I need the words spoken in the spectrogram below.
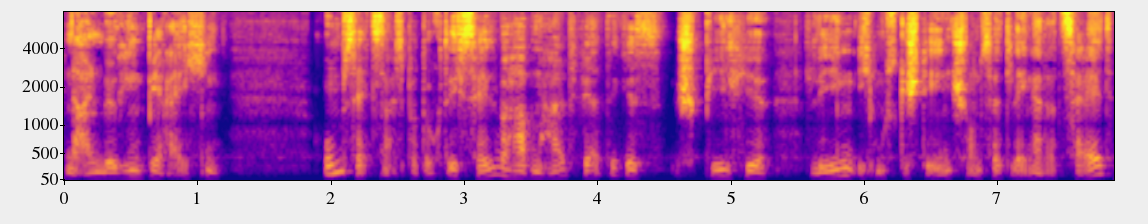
in allen möglichen Bereichen umsetzen als Produkt. Ich selber habe ein halbfertiges Spiel hier liegen. Ich muss gestehen, schon seit längerer Zeit.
